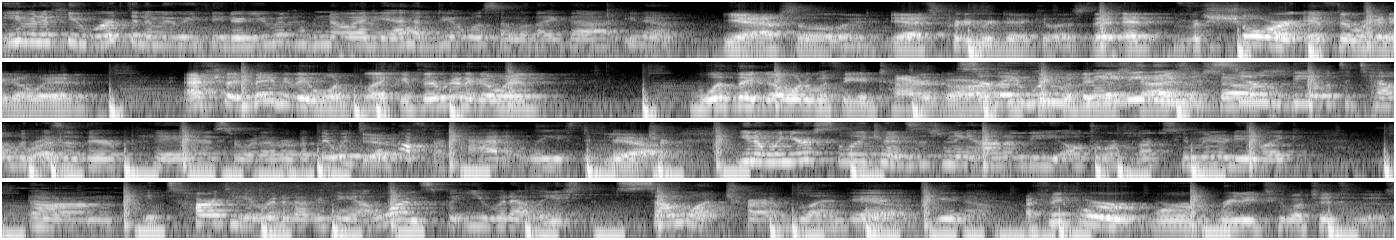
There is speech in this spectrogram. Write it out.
even if you worked in a movie theater, you would have no idea how to deal with someone like that. You know? Yeah, absolutely. Yeah, it's pretty ridiculous. And- And for sure, if they were gonna go in, actually maybe they wouldn't. Like if they were gonna go in, would they go in with the entire guard? So they wouldn't. maybe they would themselves? still be able to tell because Right. of their peyos or whatever, but they would take Yeah. off their hat at least. If Yeah. tr- you know, when you're slowly transitioning out of the ultra orthodox community, like. Um, it's hard to get rid of everything at once, but you would at least somewhat try to blend in, you know. I think we're we're reading too much into this.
